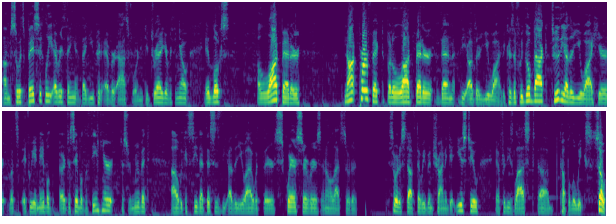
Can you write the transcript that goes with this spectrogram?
Um, so it's basically everything that you could ever ask for. And you could drag everything out. It looks a lot better not perfect, but a lot better than the other UI. Because if we go back to the other UI here, let's if we enabled or disabled the theme here, just remove it, uh, we can see that this is the other UI with their square servers and all that sort of sort of stuff that we've been trying to get used to uh, for these last uh, couple of weeks. So,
